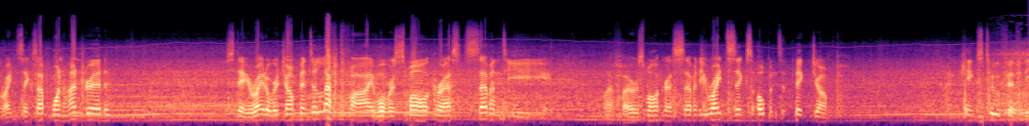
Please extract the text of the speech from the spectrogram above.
Right six up, 100. Stay right over jump into left five over small crest, 70. Left five over small crest, 70. Right six opens at big jump. And kinks 250.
